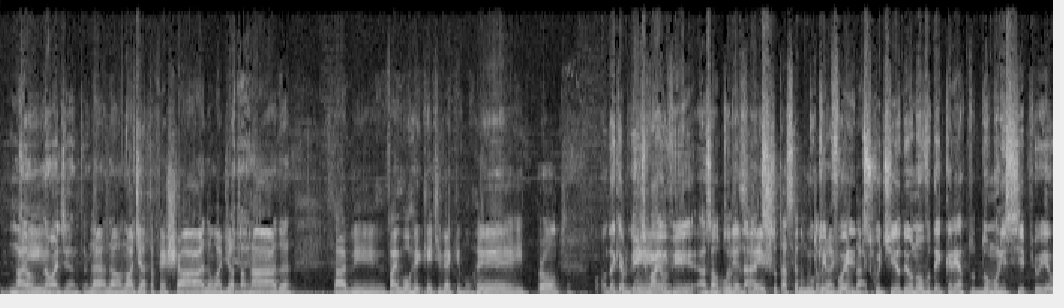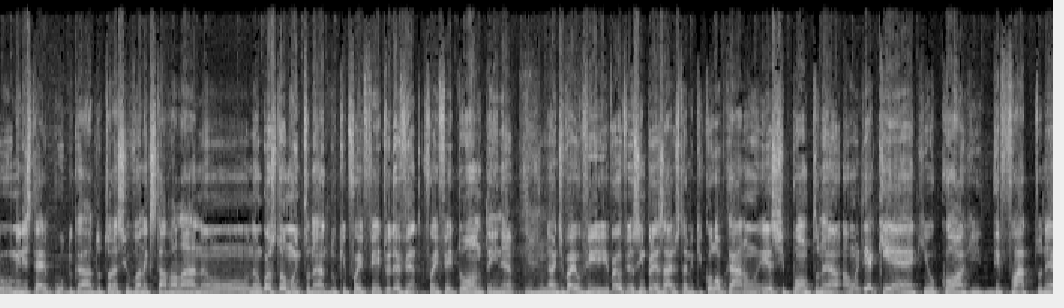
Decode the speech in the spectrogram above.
Não, aí, não adianta. Não, não, não adianta fechar, não adianta é. nada, sabe? Vai morrer quem tiver que morrer e pronto. Bom, daqui a pouco a gente vai ouvir as autoridades. O está sendo muito o que grande, foi verdade. discutido e o novo decreto do município e o Ministério Público, a doutora Silvana que estava lá, não não gostou muito, né, do que foi feito e do evento que foi feito ontem, né? Uhum. A gente vai ouvir e vai ouvir os empresários também que colocaram este ponto, né? Aonde é que é que ocorre de fato, né?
